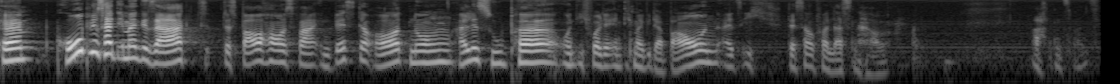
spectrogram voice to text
Ähm, Gropius hat immer gesagt, das Bauhaus war in bester Ordnung, alles super und ich wollte endlich mal wieder bauen, als ich Dessau verlassen habe. 28.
